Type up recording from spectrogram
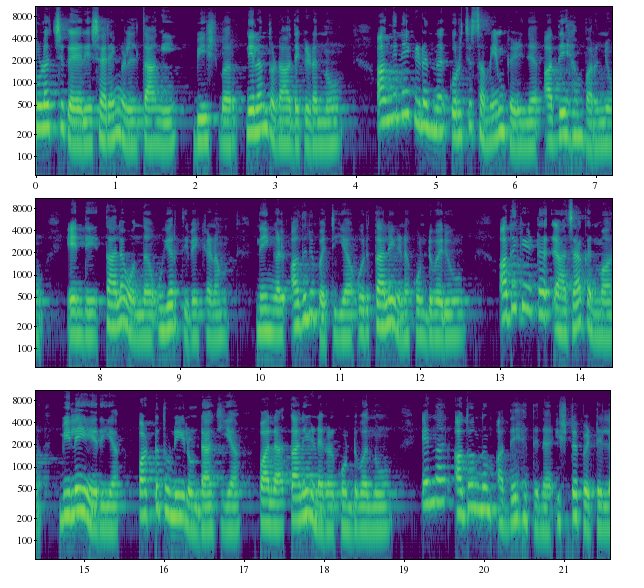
തുളച്ചു കയറി ശരങ്ങളിൽ താങ്ങി ഭീഷ്മർ നിലം തൊടാതെ കിടന്നു. അങ്ങനെ കിടന്ന് കുറച്ചു സമയം കഴിഞ്ഞ് അദ്ദേഹം പറഞ്ഞു എന്റെ തല ഒന്ന് ഉയർത്തി വെക്കണം. നിങ്ങൾ അതിനു പറ്റിയ ഒരു തലയിണ കൊണ്ടുവരൂ. അത് കേട്ട് രാജാക്കന്മാർ വിലയേറിയ പട്ടുതുണിയിലുണ്ടാക്കിയ പല തലയിണകൾ കൊണ്ടുവന്നു. എന്നാൽ അതൊന്നും അദ്ദേഹത്തിന് ഇഷ്ടപ്പെട്ടില്ല.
